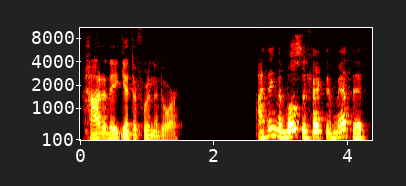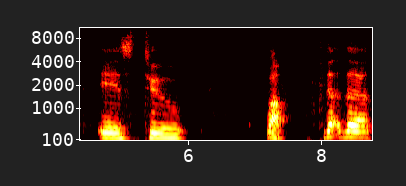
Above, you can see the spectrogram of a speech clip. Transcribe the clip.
How do they get their foot in the door? I think the most effective method is to, well, the the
